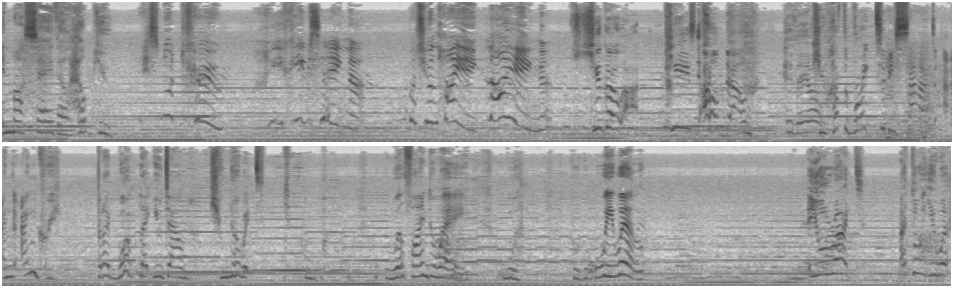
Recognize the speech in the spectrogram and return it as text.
In Marseille, they'll help you. It's not true. You keep saying that. But you're lying. Lying. Hugo, uh, please calm down. Here they are. You have the right to be sad and angry, but I won't let you down. You know it. We'll find a way. We will. Are you all right? I thought you were.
